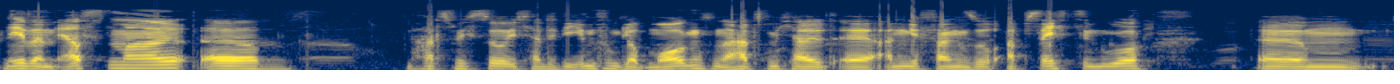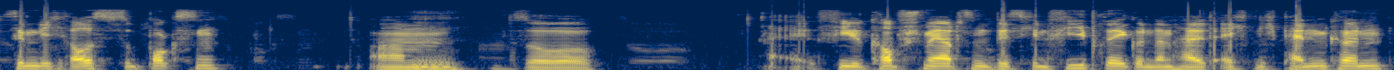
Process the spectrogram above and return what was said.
nee, beim ersten Mal ähm, hat es mich so, ich hatte die Impfung, glaube morgens, und da hat es mich halt äh, angefangen, so ab 16 Uhr ähm, ziemlich rauszuboxen. Ähm, Mhm. So äh, viel Kopfschmerzen, ein bisschen fiebrig und dann halt echt nicht pennen können.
